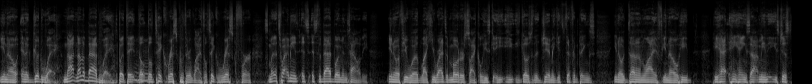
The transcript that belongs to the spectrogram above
you know in a good way. Not not a bad way but they they'll, they'll take risk with their life. They'll take risk for somebody. That's why i mean it's it's the bad boy mentality. You know if you would like he rides a motorcycle he's he, he he goes to the gym he gets different things you know done in life. You know he he ha- he hangs out. I mean, he's just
